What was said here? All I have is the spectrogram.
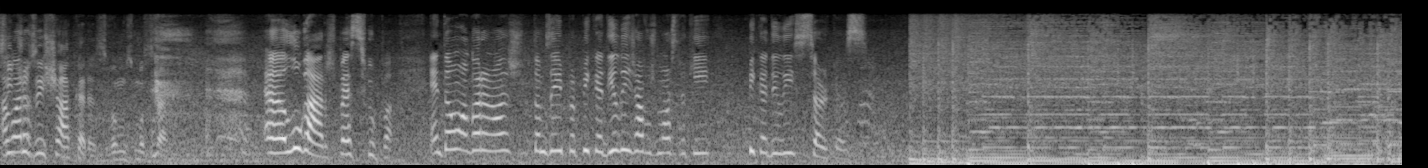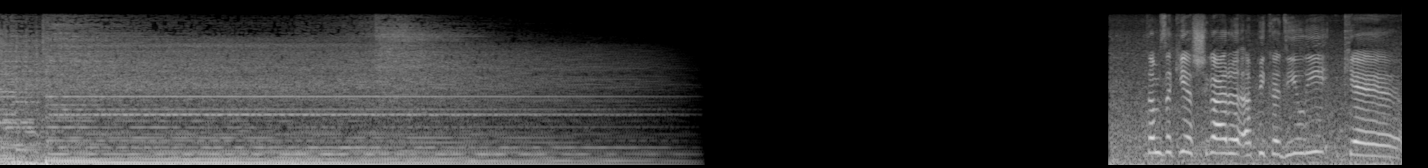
Agora... Sítios e chácaras, vamos mostrar. uh, lugares, peço desculpa. Então agora nós estamos a ir para Piccadilly e já vos mostro aqui Piccadilly Circus. Estamos aqui a chegar a Piccadilly, que é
